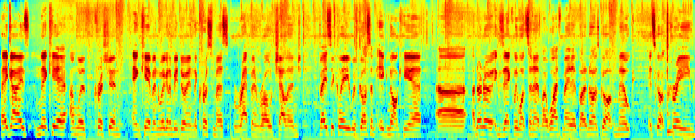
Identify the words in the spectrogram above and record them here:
Hey guys, Nick here. I'm with Christian and Kevin. We're gonna be doing the Christmas wrap and roll challenge. Basically, we've got some eggnog here. Uh, I don't know exactly what's in it. My wife made it, but I know it's got milk, it's got cream,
